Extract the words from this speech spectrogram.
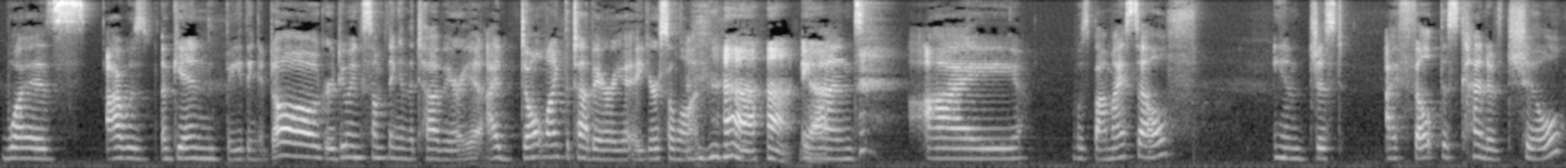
was I was again bathing a dog or doing something in the tub area. I don't like the tub area at your salon. yeah And I was by myself and just I felt this kind of chill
